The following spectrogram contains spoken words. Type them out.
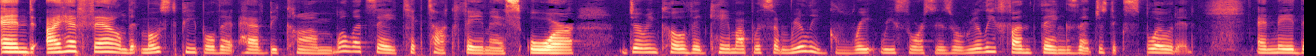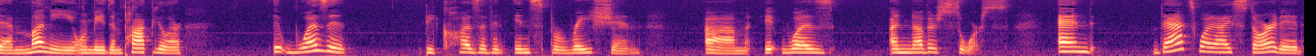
And I have found that most people that have become, well, let's say TikTok famous or during COVID came up with some really great resources or really fun things that just exploded and made them money or made them popular. It wasn't because of an inspiration, um, it was another source. And that's why I started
